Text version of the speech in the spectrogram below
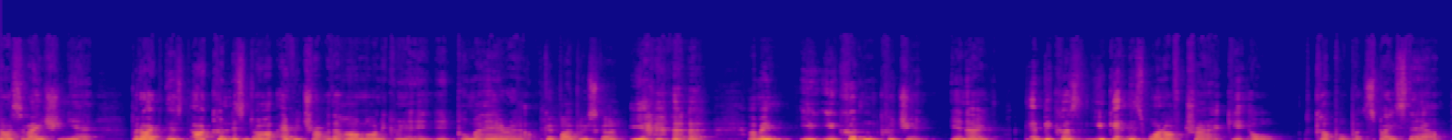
isolation. Yeah. But I, I couldn't listen to a- every track with a harmonica and it, it, it'd pull my hair out. Goodbye, Blue Sky. Yeah, I mean, you you couldn't, could you? You know, and because you're getting this one-off track, it, or couple but spaced out,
